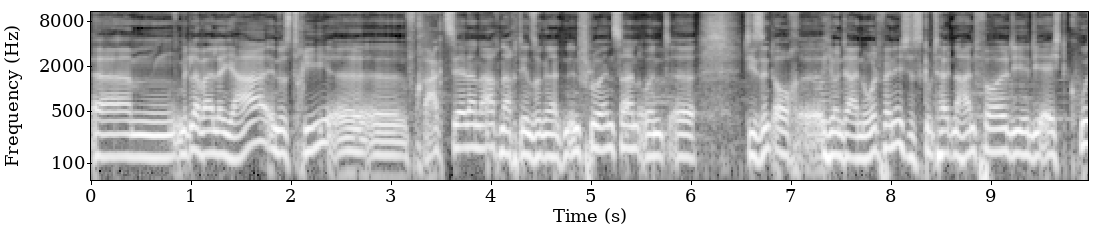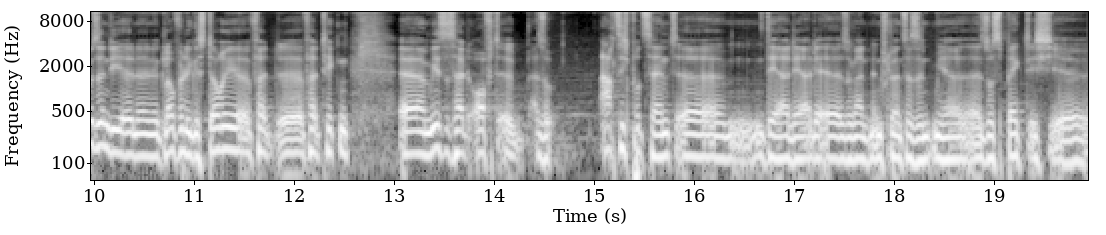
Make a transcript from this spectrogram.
Ähm, mittlerweile ja, Industrie äh, fragt sehr danach, nach den sogenannten Influencern. Und äh, die sind auch äh, hier und da notwendig. Es gibt halt eine Handvoll, die, die echt cool sind, die eine glaubwürdige Story äh, verticken. Äh, mir ist es halt oft, äh, also 80 Prozent äh, der, der, der sogenannten Influencer sind mir äh, suspekt. Ich äh,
